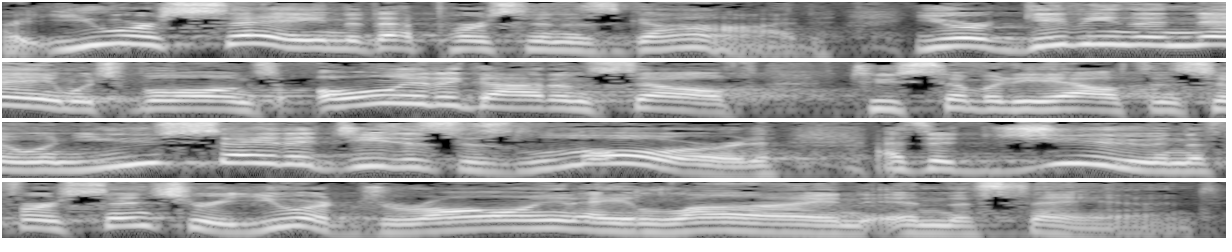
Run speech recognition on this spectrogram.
you are saying that that person is God. You are giving the name which belongs only to God Himself to somebody else. And so when you say that Jesus is Lord, as a Jew in the first century, you are drawing a line in the sand,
